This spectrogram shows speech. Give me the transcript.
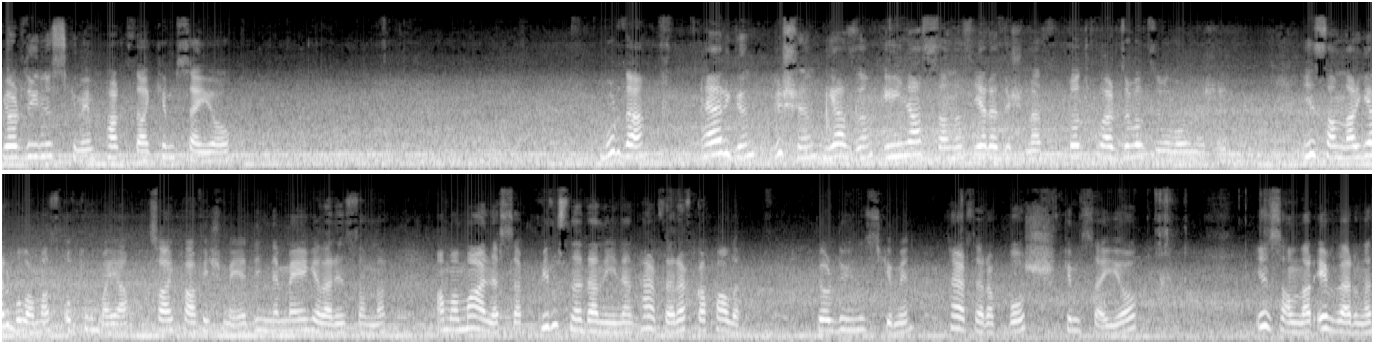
Gördüğünüz gibi parkta kimse yok. Burada her gün kışın, yazın iğne atsanız yere düşmez. Çocuklar cıvıl cıvıl oynaşır. İnsanlar yer bulamaz oturmaya, çay kahve içmeye, dinlemeye gelir insanlar. Ama maalesef virüs nedeniyle her taraf kapalı. Gördüğünüz gibi her taraf boş, kimse yok. İnsanlar evlerine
